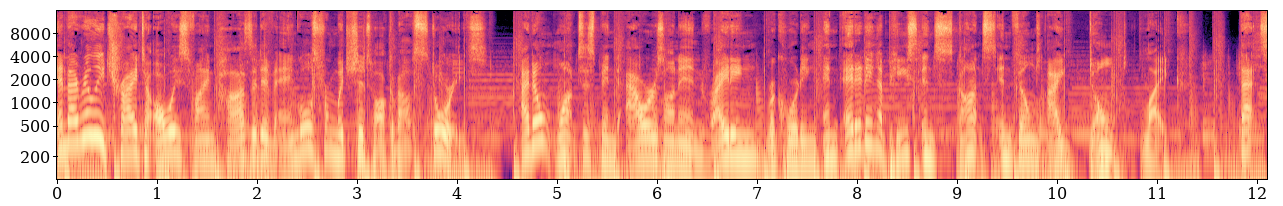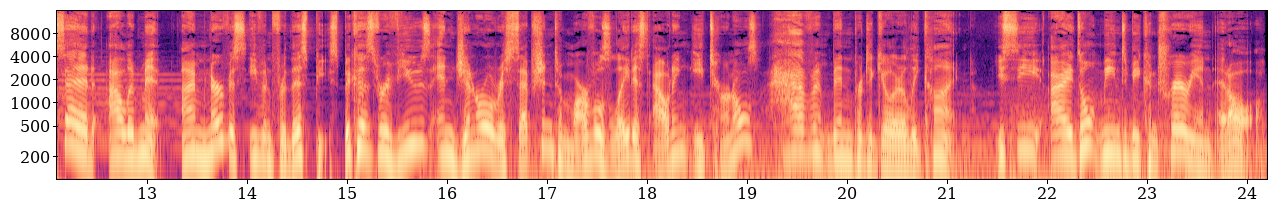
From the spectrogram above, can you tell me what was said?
And I really try to always find positive angles from which to talk about stories. I don't want to spend hours on end writing, recording, and editing a piece ensconced in films I don't like. That said, I'll admit, I'm nervous even for this piece because reviews and general reception to Marvel's latest outing, Eternals, haven't been particularly kind. You see, I don't mean to be contrarian at all.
